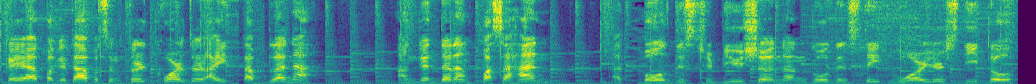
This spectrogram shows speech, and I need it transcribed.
Kaya pagkatapos ng third quarter ay tabla na. Ang ganda ng pasahan at ball distribution ng Golden State Warriors dito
